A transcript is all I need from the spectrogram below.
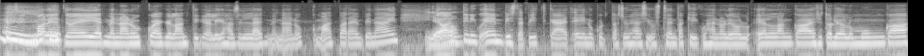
mutta sitten mä olin, että no ei, että mennään nukkumaan, ja kyllä Anttikin oli ihan silleen, että mennään nukkumaan, että parempi näin. Ja Joo. Antti niin empistä pitkään, että ei nukuttaisi yhdessä just sen takia, kun hän oli ollut Ellankaa ja sitten oli ollut munkaa.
